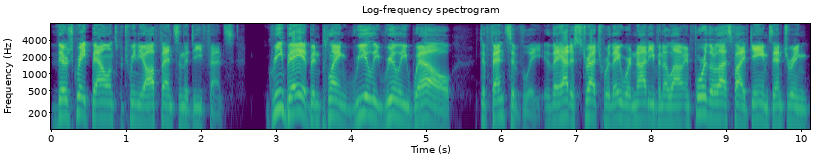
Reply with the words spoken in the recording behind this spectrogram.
there's great balance between the offense and the defense. Green Bay had been playing really, really well defensively. They had a stretch where they were not even allowing, and for their last five games entering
